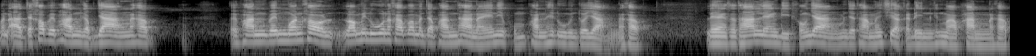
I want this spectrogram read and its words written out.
มันอาจจะเข้าไปพันกับยางนะครับ ไปพันไปม้วนเข้าเราไม่รู้นะครับว่ามันจะพันท่าไหนนี่ผมพันให้ดูเป็นตัวอย่างนะครับ แรงสถานแรงดีดของยางมันจะทำให้เชือกกระเด็นขึ้นมาพันนะครับ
